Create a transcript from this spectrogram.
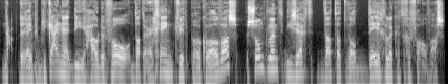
Nou, de Republikeinen die houden vol dat er geen quid pro quo was. Sondland die zegt dat dat wel degelijk het geval was.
